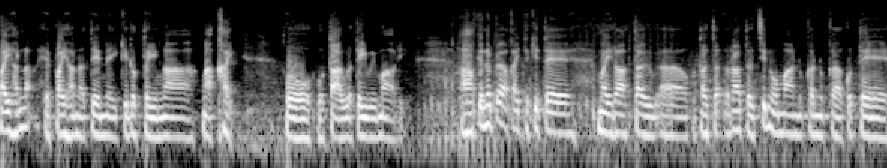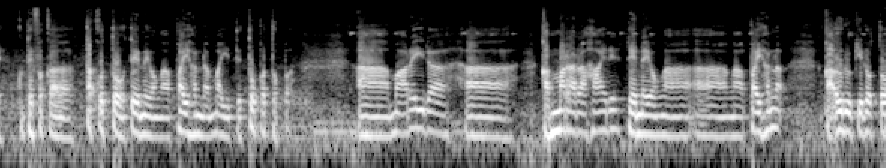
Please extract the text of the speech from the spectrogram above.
paihana, he paihana tēnei ki roto i ngā, ngā kai o, o tāua te iwi Māori. Uh, kene pēr kai te ki te mai rātau, uh, ko tā, rātau tino mā nuka nuka ko te, ko te whakatakoto tēnei o ngā paihana mai te topa topa. Uh, mā reira, uh, ka marara haere tēnei o ngā, uh, ngā paihana, ka uru ki roto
